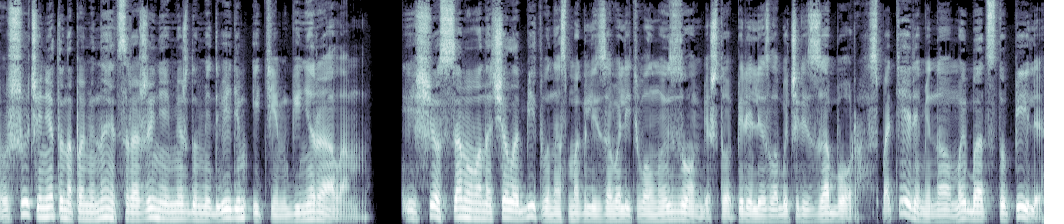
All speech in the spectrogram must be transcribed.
уж очень это напоминает сражение между медведем и тем генералом. Еще с самого начала битвы нас могли завалить волной зомби, что перелезло бы через забор. С потерями, но мы бы отступили,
